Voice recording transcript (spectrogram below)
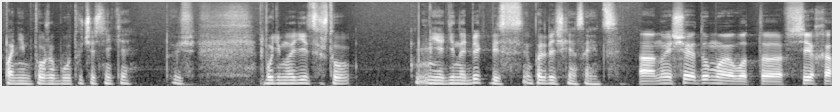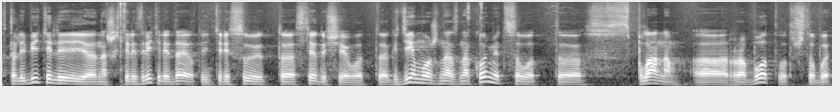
По ним тоже будут участники. То есть будем надеяться, что ни один объект без подрядчика не останется. А, ну еще я думаю, вот э, всех автолюбителей, э, наших телезрителей, да, вот интересует э, следующее, вот где можно ознакомиться вот с планом э, работ, вот чтобы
